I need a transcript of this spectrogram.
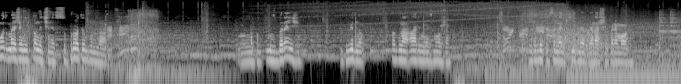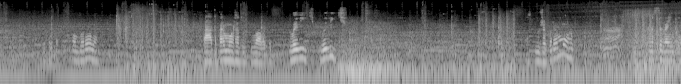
от майже ніхто не чинив супротиву на, Befehle? На узбережжі. Відповідно, одна армія зможе зробити все необхідне для нашої перемоги. Оборона. А, тепер можна тут плавати. Пливіть, пливіть. У нас тут вже перемога. Красивенько.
